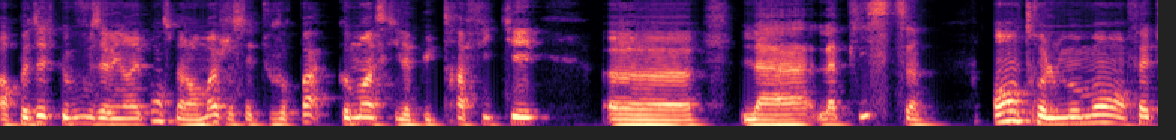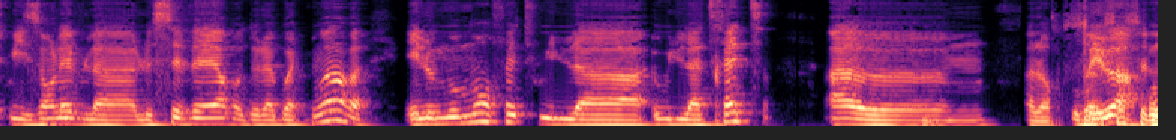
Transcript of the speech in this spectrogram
Alors peut-être que vous, vous avez une réponse, mais alors moi, je sais toujours pas comment est-ce qu'il a pu trafiquer euh, la, la piste entre le moment en fait où ils enlèvent la, le sévère de la boîte noire et le moment en fait où il la, où il la traite à. euh, Alors Au ça, BEA. ça, c'est le-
